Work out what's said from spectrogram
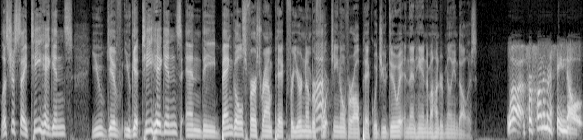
Let's just say Tee Higgins. You give you get Tee Higgins and the Bengals first round pick for your number ah. fourteen overall pick. Would you do it and then hand him a hundred million dollars? Well, for fun, I'm going to say no.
